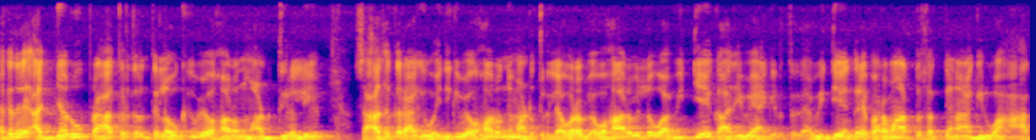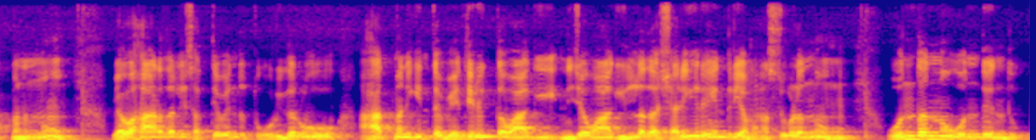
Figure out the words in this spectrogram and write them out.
ಯಾಕಂದರೆ ಅಜ್ಞರು ಪ್ರಾಕೃತರಂತೆ ಲೌಕಿಕ ವ್ಯವಹಾರವನ್ನು ಮಾಡುತ್ತಿರಲಿ, ಸಾಧಕರಾಗಿ ವೈದಿಕ ವ್ಯವಹಾರವನ್ನೇ ಮಾಡುತ್ತಿರಲಿ, ಅವರ ವ್ಯವಹಾರವೆಲ್ಲವೂ ಅವಿದ್ಯೆಯ ಕಾರ್ಯವೇ ಆಗಿರುತ್ತದೆ. ಅವಿದ್ಯೆ ಎಂದರೆ ಪರಮಾರ್ಥ ಸತ್ಯನಾಗಿರುವ ಆತ್ಮನನ್ನು ವ್ಯವಹಾರದಲ್ಲಿ ಸತ್ಯವೆಂದು ತೋರಿದರೂ ಆತ್ಮನಿಗಿಂತ ವ್ಯತಿರಿಕ್ತವಾಗಿ ನಿಜವಾಗಿ ಇಲ್ಲದ ಶರೀರೇಂದ್ರಿಯ ಮನಸ್ಸುಗಳನ್ನು ಒಂದನ್ನು ಒಂದೆಂದು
